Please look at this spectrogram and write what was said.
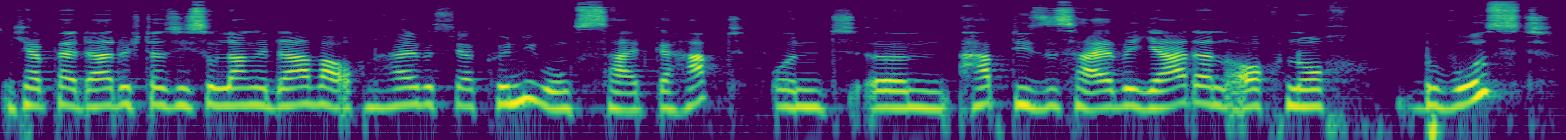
Ich habe ja dadurch, dass ich so lange da war, auch ein halbes Jahr Kündigungszeit gehabt und ähm, habe dieses halbe Jahr dann auch noch bewusst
